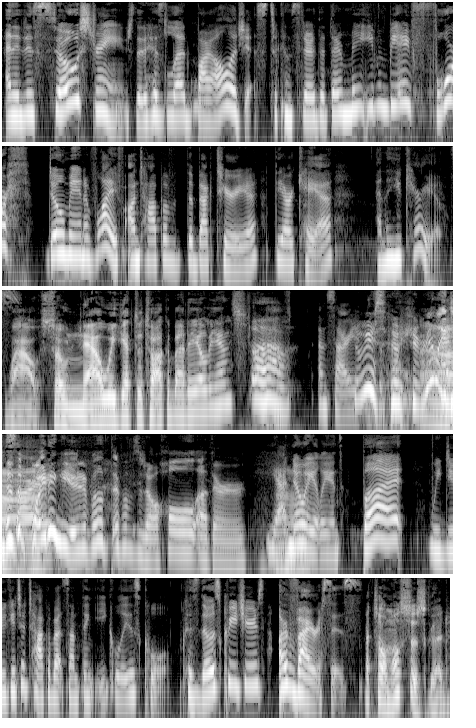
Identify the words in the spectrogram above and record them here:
And it is so strange that it has led biologists to consider that there may even be a fourth domain of life on top of the bacteria, the archaea, and the eukaryotes. Wow. So now we get to talk about aliens? Ugh, I'm sorry. to We're really Uh, disappointing you. We'll we'll have to do a whole other. Yeah, no aliens. But we do get to talk about something equally as cool because those creatures are viruses. That's almost as good.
